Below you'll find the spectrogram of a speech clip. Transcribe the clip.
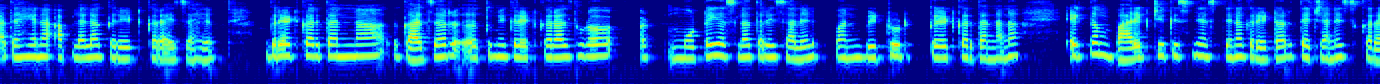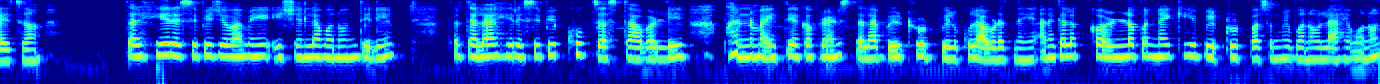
आता हे ना आपल्याला ग्रेट करायचं आहे. ग्रेट करताना गाजर तुम्ही ग्रेट कराल थोडं मोठंही असलं तरी चालेल पण बीटरूट ग्रेट करताना ना एकदम बारीक जी किसणी असते ना ग्रेटर त्याच्यानेच करायचं. तर ही रेसिपी जेव्हा मी ईशिनला बनवून दिली तर त्याला ही रेसिपी खूप जास्त आवडली. पण माहिती आहे का फ्रेंड्स त्याला बीटरूट बिलकुल आवडत नाही आणि त्याला कळलं पण नाही की हे बीटरूटपासून मी बनवलं आहे म्हणून.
